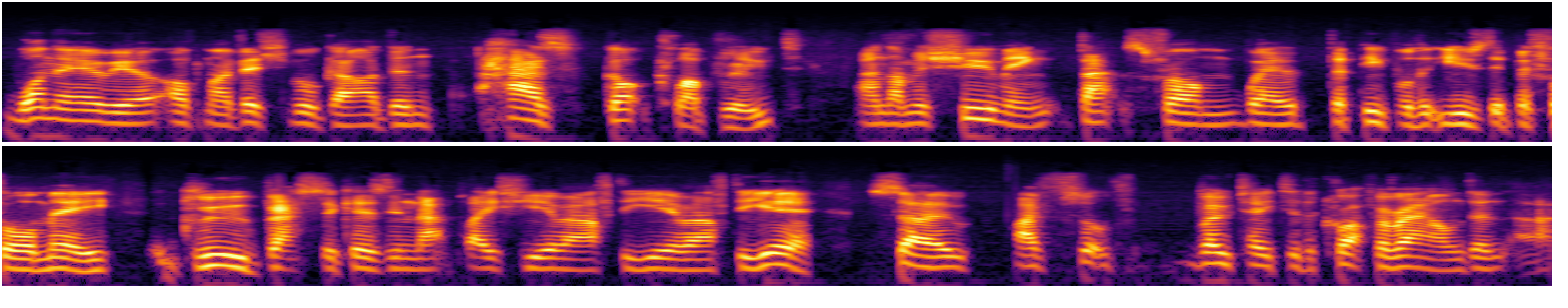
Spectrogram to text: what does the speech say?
one area of my vegetable garden has got clubroot, and I'm assuming that's from where the people that used it before me grew brassicas in that place year after year after year. So I've sort of rotated the crop around, and uh,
